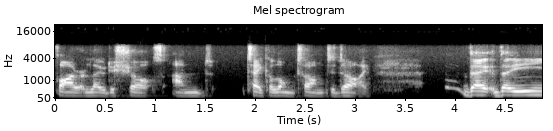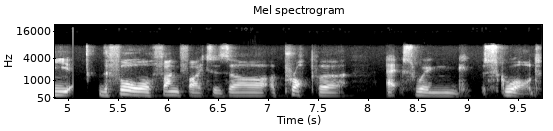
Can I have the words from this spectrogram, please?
fire a load of shots and take a long time to die. The, the, the four Fang fighters are a proper X Wing squad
